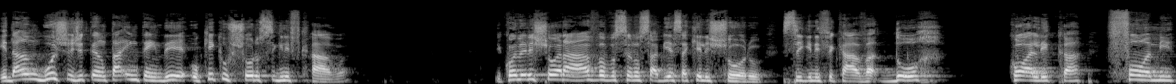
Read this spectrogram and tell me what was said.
e da angústia de tentar entender o que, que o choro significava. E quando ele chorava, você não sabia se aquele choro significava dor, cólica, fome,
